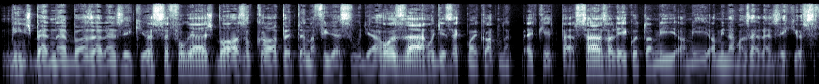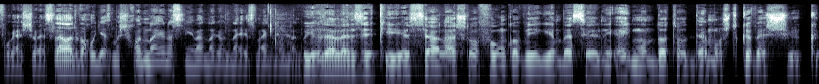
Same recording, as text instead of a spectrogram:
nincs benne ebbe az ellenzéki összefogásba, azokkal alapvetően a Fidesz úgy áll hozzá, hogy ezek majd kapnak egy-két pár százalékot, ami, ami, ami nem az ellenzéki összefogásra lesz leadva, hogy ez most honnan jön, azt nyilván nagyon nehéz megmondani. Ugye az ellenzéki összeállásról fogunk a végén beszélni egy mondatot, de most kövessük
